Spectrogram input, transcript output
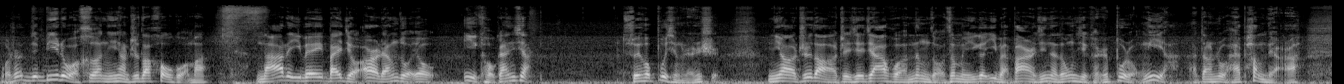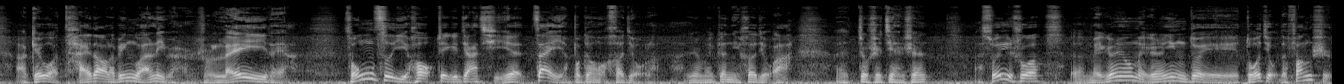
我说你逼着我喝，你想知道后果吗？拿着一杯白酒二两左右，一口干下，随后不省人事。你要知道这些家伙弄走这么一个一百八十斤的东西可是不容易啊！啊，当时我还胖点啊，啊，给我抬到了宾馆里边，说累的呀。从此以后，这个家企业再也不跟我喝酒了，认为跟你喝酒啊，呃，就是健身。所以说，呃，每个人有每个人应对躲酒的方式。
